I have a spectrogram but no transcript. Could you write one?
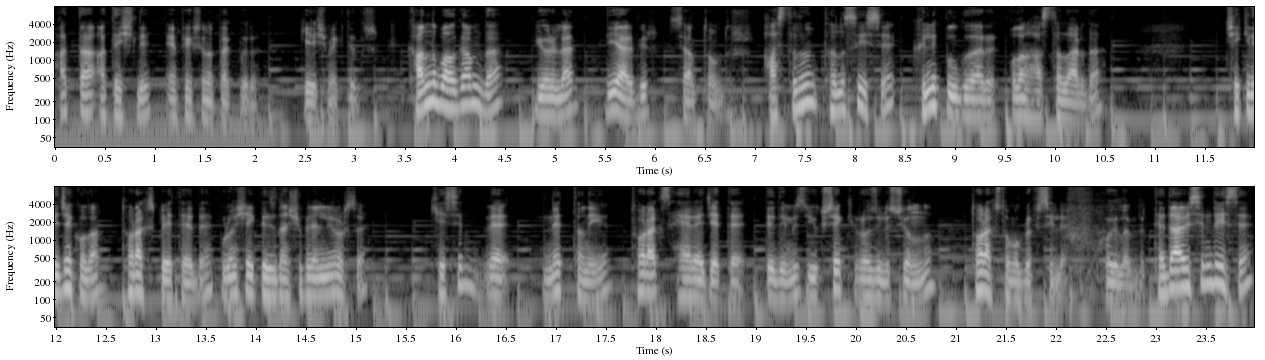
hatta ateşli enfeksiyon atakları gelişmektedir. Kanlı balgam da görülen diğer bir semptomdur. Hastalığın tanısı ise klinik bulguları olan hastalarda çekilecek olan toraks BT'de bronşiektazi'den şüpheleniliyorsa kesin ve net tanıyı toraks HRCT dediğimiz yüksek rezolüsyonlu toraks tomografisiyle koyulabilir. Tedavisinde ise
